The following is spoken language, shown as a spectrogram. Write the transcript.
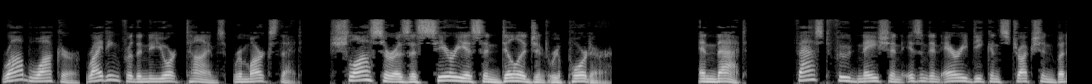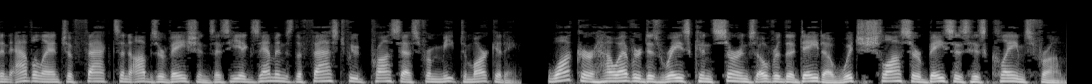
Rob Walker, writing for The New York Times, remarks that, "...Schlosser is a serious and diligent reporter," and that Fast Food Nation isn't an airy deconstruction but an avalanche of facts and observations as he examines the fast food process from meat to marketing. Walker however does raise concerns over the data which Schlosser bases his claims from.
